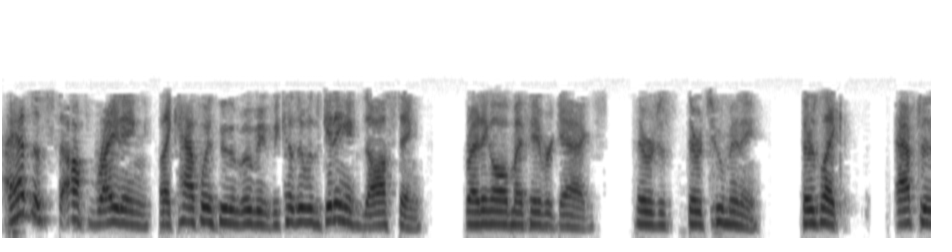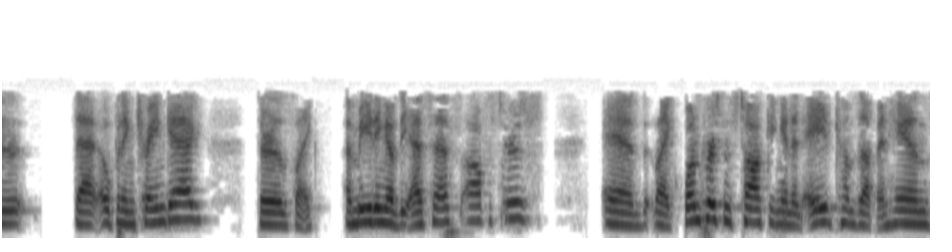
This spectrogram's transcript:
I had to stop writing like halfway through the movie because it was getting exhausting writing all of my favorite gags. There were just there were too many. There's like after that opening train gag, there's like a meeting of the SS officers and like one person's talking and an aide comes up and hands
